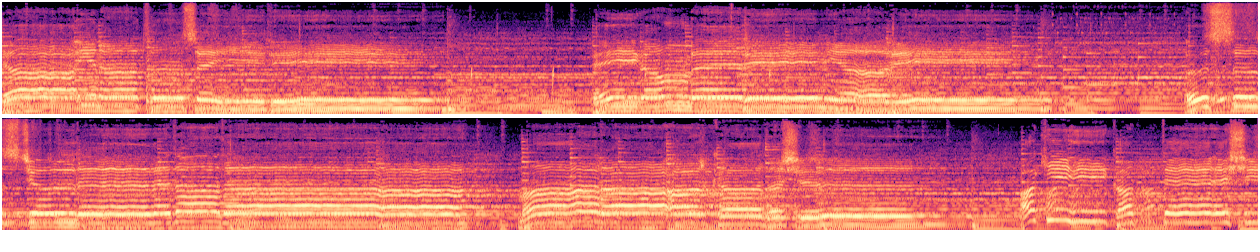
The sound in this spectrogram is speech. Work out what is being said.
Kainatın seyidi Peygamberin yari Issız çölde arkadaşı Hakikatte eşi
